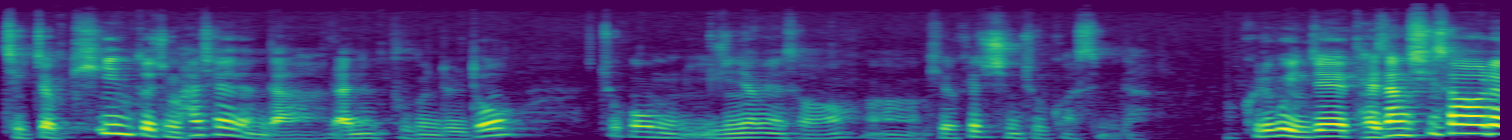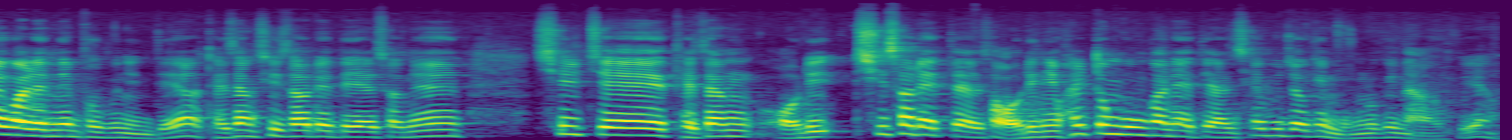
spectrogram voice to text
직접 키인도 좀 하셔야 된다라는 부분들도 조금 유념해서 어, 기억해 주시면 좋을 것 같습니다. 그리고 이제 대상 시설에 관련된 부분인데요. 대상 시설에 대해서는 실제 대상 어리, 시설에 대해서 어린이 활동 공간에 대한 세부적인 목록이 나오고요.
